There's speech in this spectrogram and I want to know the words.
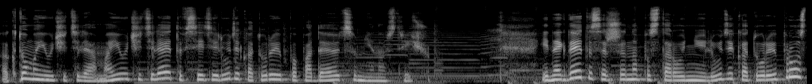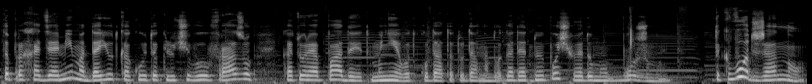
Кто мои учителя? Мои учителя — это все те люди, которые попадаются мне навстречу. Иногда это совершенно посторонние люди, которые просто, проходя мимо, дают какую-то ключевую фразу, которая падает мне вот куда-то туда на благодатную почву. Я думаю, боже мой, так вот же оно.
